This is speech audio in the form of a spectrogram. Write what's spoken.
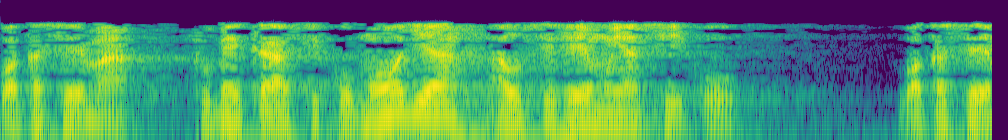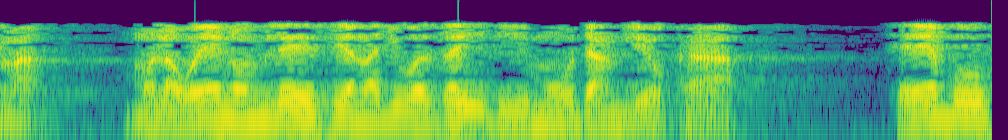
Wakasema tumekaa siku moja au sehemu ya siku. Wakasema mola wenu mlezi anajua zaidi muda mliokaa hebu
